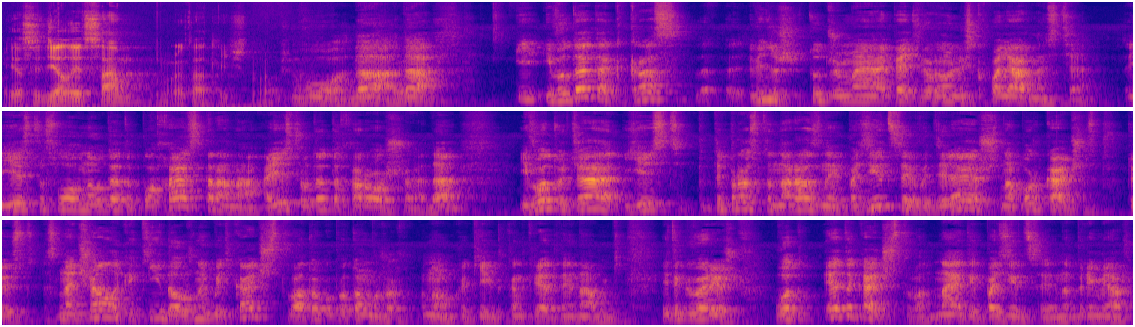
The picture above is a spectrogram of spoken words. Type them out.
Если делает сам, ну это отлично. Вообще. Вот, да, да. И, и вот это как раз, э, видишь, тут же мы опять вернулись к полярности. Есть условно вот эта плохая сторона, а есть вот эта хорошая, да? И вот у тебя есть, ты просто на разные позиции выделяешь набор качеств. То есть сначала какие должны быть качества, а только потом уже ну, какие-то конкретные навыки. И ты говоришь, вот это качество на этой позиции, например,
